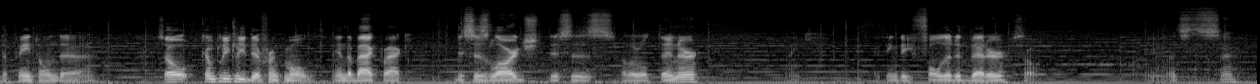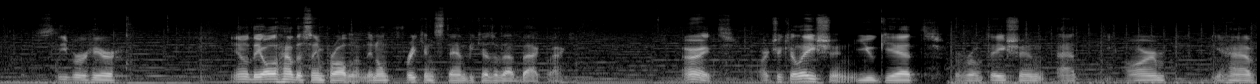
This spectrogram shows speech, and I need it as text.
the paint on the so completely different mold in the backpack. This is large, this is a little thinner. I think they folded it better, so yeah, let's, uh, let's leave her here. You know, they all have the same problem. They don't freaking stand because of that backpack. Alright, articulation. You get rotation at the arm. You have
